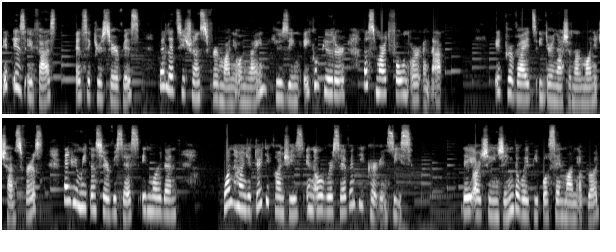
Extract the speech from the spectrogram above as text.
It is a fast and secure service that lets you transfer money online using a computer, a smartphone, or an app. It provides international money transfers and remittance services in more than 130 countries and over 70 currencies. They are changing the way people send money abroad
